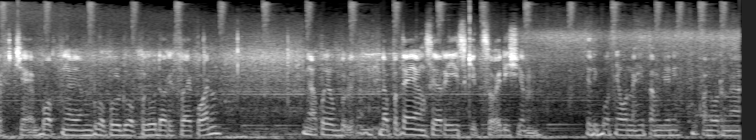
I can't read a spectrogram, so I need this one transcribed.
FC boardnya yang 2020 dari Flag One ini aku ya dapetnya yang seri Schizo Edition. Jadi boardnya warna hitam gini bukan warna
